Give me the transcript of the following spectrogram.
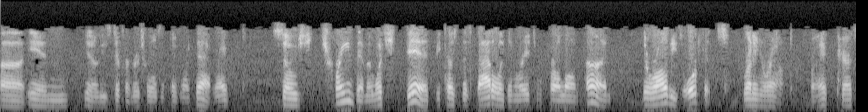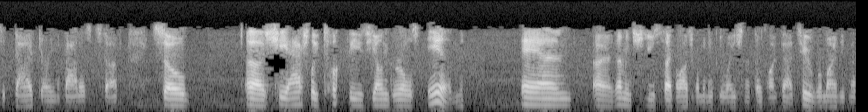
uh, in you know these different rituals and things like that, right? So she trained them, and what she did, because this battle had been raging for a long time, there were all these orphans running around, right? Parents had died during the battles and stuff. So uh, she actually took these young girls in, and uh, I mean, she used psychological manipulation and things like that too, reminding them,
